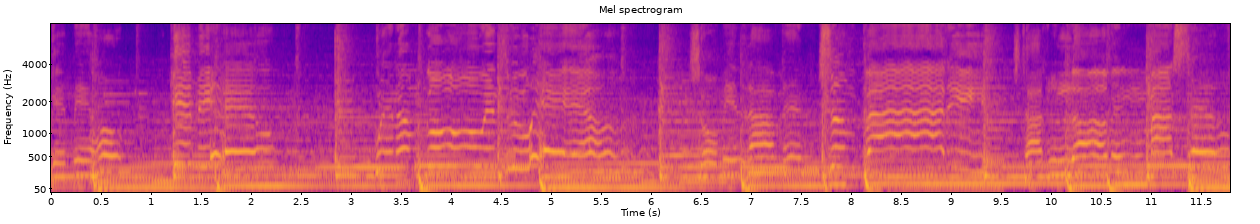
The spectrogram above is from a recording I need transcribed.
Give me hope, give me help. When I'm going Start loving myself.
